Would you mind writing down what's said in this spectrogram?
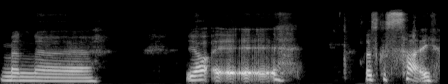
Men ja Hva skal jeg si?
